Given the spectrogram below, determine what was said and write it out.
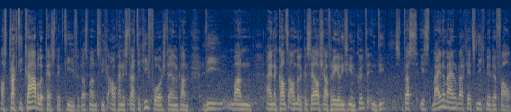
als praktikable Perspektive, dass man sich auch eine Strategie vorstellen kann, wie man eine ganz andere Gesellschaft realisieren könnte. Die, das ist meiner Meinung nach jetzt nicht mehr der Fall.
